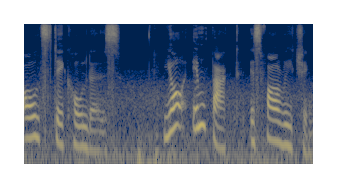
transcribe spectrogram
all stakeholders your impact is far-reaching.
